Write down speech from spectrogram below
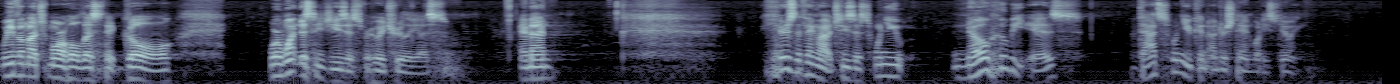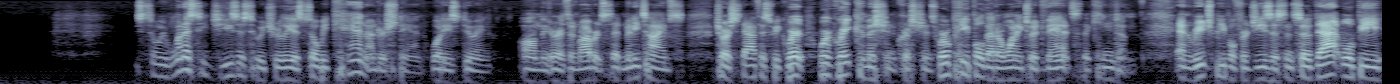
We have a much more holistic goal. We're wanting to see Jesus for who he truly is. Amen? Here's the thing about Jesus when you know who he is, that's when you can understand what he's doing. So we want to see Jesus who he truly is so we can understand what he's doing on the earth. And Robert said many times to our staff this week, we're, we're Great Commission Christians. We're people that are wanting to advance the kingdom and reach people for Jesus. And so that will be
